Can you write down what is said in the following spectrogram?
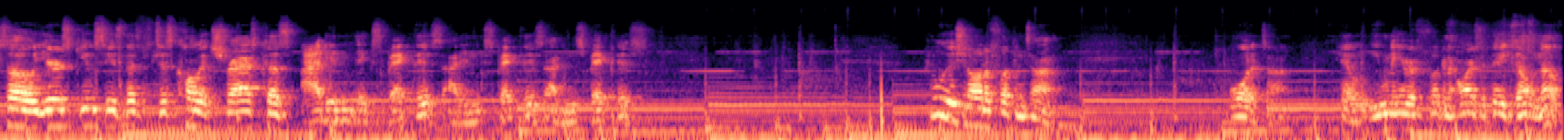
So your excuse is let's just call it trash because I didn't expect this. I didn't expect this. I didn't expect this. Shit all the fucking time. All the time. Hell, even hear a fucking artist that they don't know.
